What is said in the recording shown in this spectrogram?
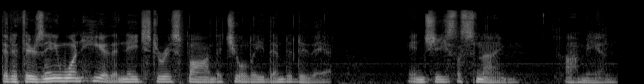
that if there's anyone here that needs to respond, that you'll lead them to do that. In Jesus' name, amen.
